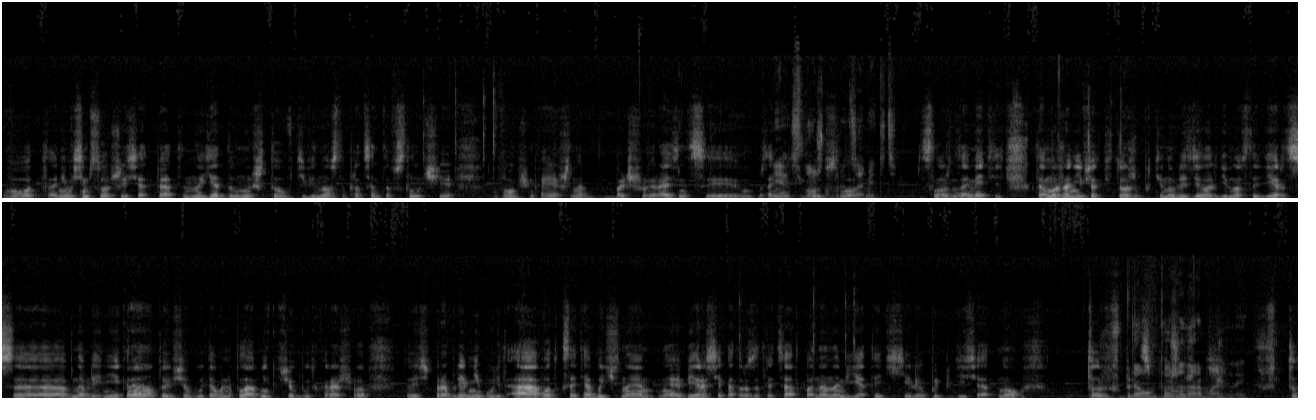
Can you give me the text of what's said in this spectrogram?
вот, а не 865. Но я думаю, что в 90% случаев, в общем, конечно, большой разницы заметить Нет, сложно будет сложно. Заметить. Сложно заметить. К тому же они все-таки тоже потянули, сделали 90 Гц э, обновление экрана, то есть все будет довольно плавненько, все будет хорошо, то есть проблем не будет. А вот, кстати, обычная э, версия, которая за 30 она на Mediatek Helio P50. Ну, тоже, в принципе, да, он тоже нормальный. Что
